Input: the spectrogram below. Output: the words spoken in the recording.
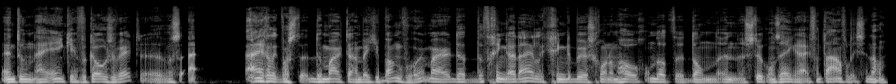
En toen hij één keer verkozen werd, eh, was Eigenlijk was de de markt daar een beetje bang voor. Maar dat, dat ging uiteindelijk ging de beurs gewoon omhoog. Omdat er dan een stuk onzekerheid van tafel is. En dan,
